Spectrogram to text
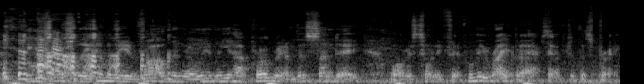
who was actually heavily involved in the Lehigh program this Sunday, August 25th. We'll be right back after this break.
